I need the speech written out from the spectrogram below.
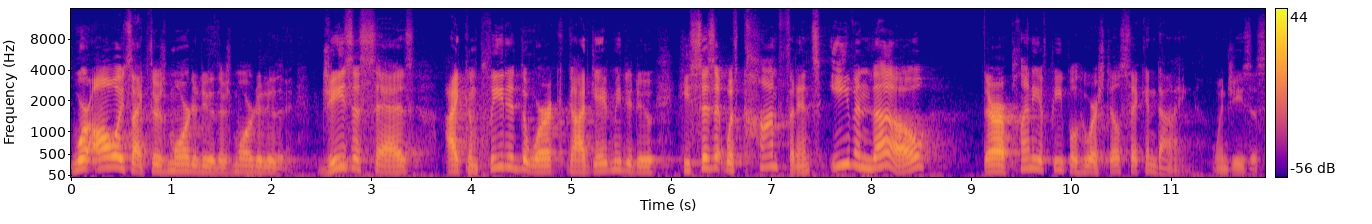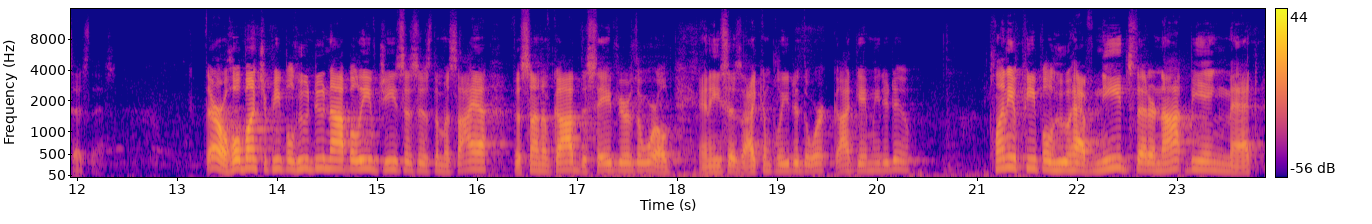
We're always like, There's more to do, there's more to do. Jesus says, I completed the work God gave me to do. He says it with confidence, even though there are plenty of people who are still sick and dying when Jesus says this. There are a whole bunch of people who do not believe Jesus is the Messiah, the Son of God, the Savior of the world, and he says, I completed the work God gave me to do. Plenty of people who have needs that are not being met,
